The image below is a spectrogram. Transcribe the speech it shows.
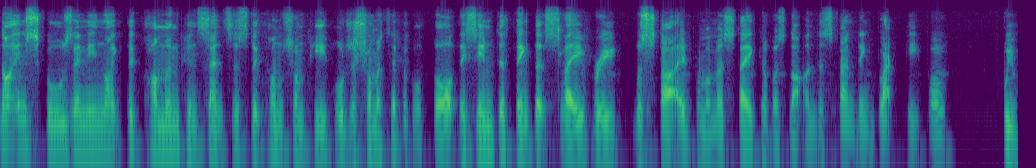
not in schools I mean like the common consensus that comes from people just from a typical thought they seem to think that slavery was started from a mistake of us not understanding black people we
